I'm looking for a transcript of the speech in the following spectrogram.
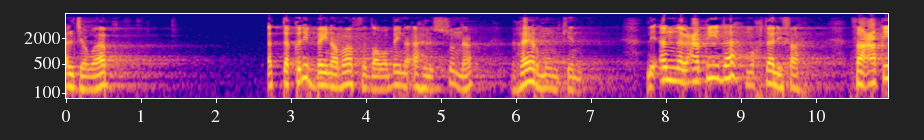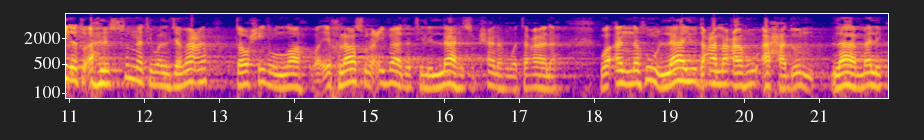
الجواب التقريب بين الرافضة وبين أهل السنة غير ممكن لأن العقيدة مختلفة فعقيدة أهل السنة والجماعة توحيد الله وإخلاص العبادة لله سبحانه وتعالى وأنه لا يدعى معه أحد لا ملك,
